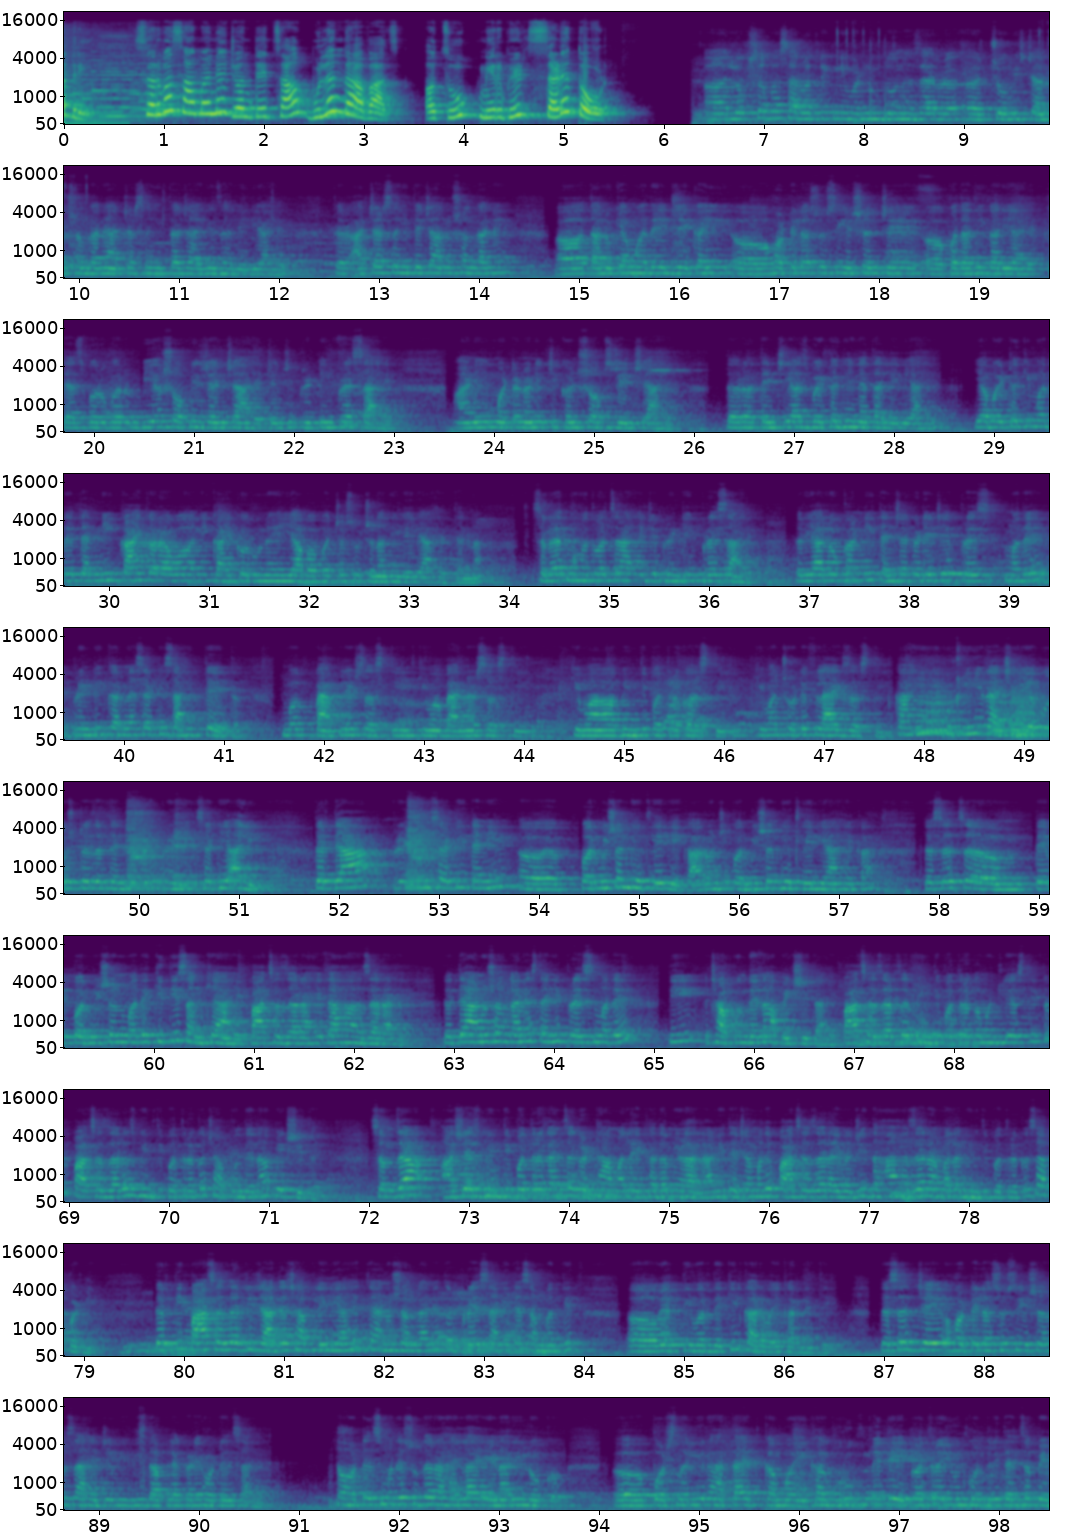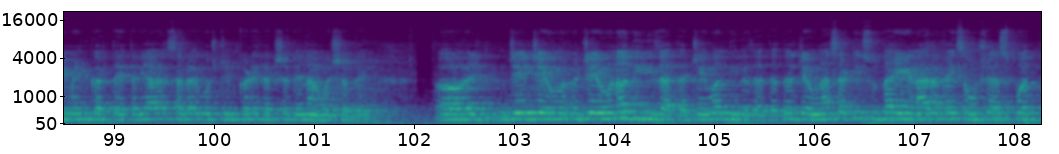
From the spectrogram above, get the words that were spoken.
सह्याद्री सर्वसामान्य जनतेचा बुलंद आवाज अचूक निर्भीड सडेतोड. लोकसभा सार्वत्रिक निवडणूक दोन हजार चोवीसच्या अनुषंगाने आचारसंहिता जाहीर झालेली आहे. तर आचारसंहितेच्या अनुषंगाने तालुक्यामध्ये जे काही हॉटेल असोसिएशनचे पदाधिकारी आहेत त्याचबरोबर बियर शॉपीस ज्यांचे आहेत ज्यांची प्रिंटिंग प्रेस आहे आणि मटण आणि चिकन शॉप्स ज्यांचे आहेत. तर त्यांची आज बैठक घेण्यात आलेली आहे. या बैठकीमध्ये त्यांनी काय करावं आणि काय करू नये याबाबतच्या सूचना दिलेल्या आहेत त्यांना. सगळ्यात महत्त्वाचं आहे जे प्रिंटिंग प्रेस आहे तर या लोकांनी त्यांच्याकडे जे प्रेसमध्ये प्रिंटिंग करण्यासाठी साहित्य येतं. मग पॅम्पलेट्स असतील किंवा बॅनर्स असतील किंवा भिंतीपत्रकं असतील किंवा छोटे फ्लॅग्स असतील काहीही कुठलीही राजकीय गोष्ट जर त्यांच्याकडे प्रिंटिंगसाठी आली तर त्या प्रिंटिंगसाठी त्यांनी परमिशन घेतलेली आहे का? आरोंची परमिशन घेतलेली आहे का? तसंच ते परमिशनमध्ये किती संख्या आहे? पाच हजार आहे दहा हजार आहे. तर त्या अनुषंगानेच त्यांनी प्रेसमध्ये ती छापून देणं अपेक्षित आहे. पाच हजार जर भिंतीपत्रकं म्हटली असती तर पाच हजारच भिंतीपत्रकं छापून देणं अपेक्षित आहे. समजा अशाच भिंतीपत्रकांचा गठ्ठा आम्हाला एखादा मिळाला आणि त्याच्यामध्ये पाच हजारऐवजी दहा हजार आम्हाला भिंतीपत्रकं सापडली. तर ती पाच हजार जी जादा छापलेली आहेत त्या अनुषंगाने तर प्रेस आणि त्या संबंधित व्यक्तीवर देखील कारवाई करण्यात येईल. तसंच जे हॉटेल असोसिएशन्स आहेत जे विविध आपल्याकडे हॉटेल्स आहेत तर हॉटेल्समध्ये सुद्धा राहायला येणारी लोक पर्सनली राहत आहेत का? मग एका ग्रुपने ते एकत्र येऊन कोणतरी त्यांचं पेमेंट करतंय तर या सगळ्या गोष्टींकडे लक्ष देणं आवश्यक आहे. जे जेवण जेवणं दिली जातात जेवण दिलं जातं. तर जेवणासाठी सुद्धा येणारं काही संशयास्पद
